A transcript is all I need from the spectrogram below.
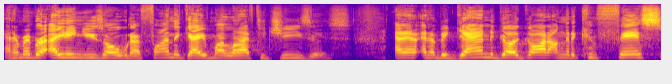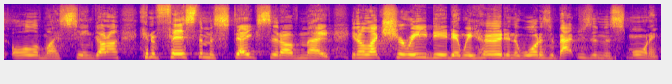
And I remember 18 years old when I finally gave my life to Jesus. And I, and I, began to go, God, I'm going to confess all of my sin. God, I'm confess the mistakes that I've made. You know, like Cherie did, and we heard in the waters of baptism this morning.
